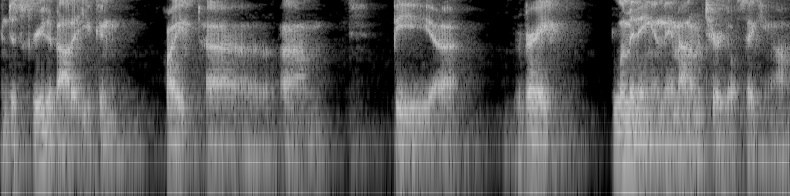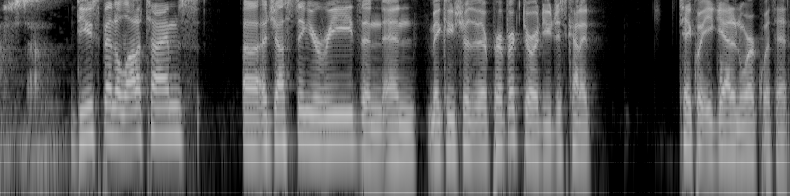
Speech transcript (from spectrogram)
and discreet about it, you can quite uh, um, be uh, very limiting in the amount of material taking off. So, do you spend a lot of times uh, adjusting your reeds and and making sure that they're perfect, or do you just kind of take what you get and work with it?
